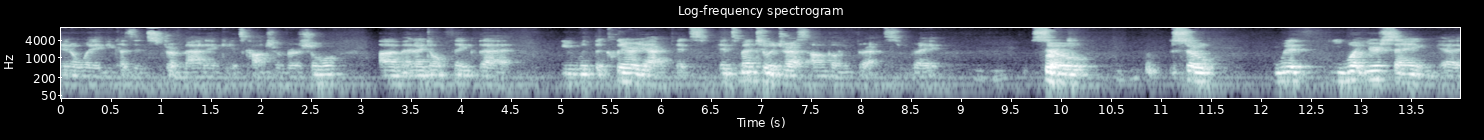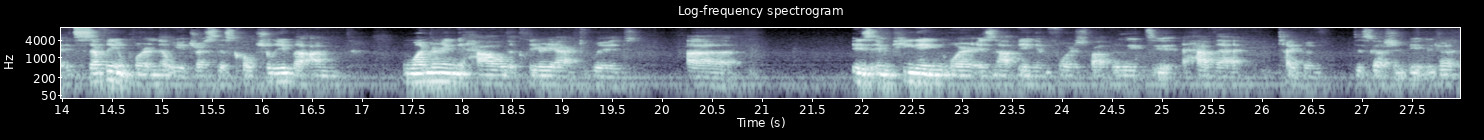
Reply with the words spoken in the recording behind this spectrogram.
in a way because it's dramatic, it's controversial, um, and I don't think that you- with the Clery Act, it's it's meant to address ongoing threats, right? So, so with what you're saying, uh, it's definitely important that we address this culturally. But I'm wondering how the Clery Act would uh, is impeding or is not being enforced properly to have that type of discussion being addressed.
